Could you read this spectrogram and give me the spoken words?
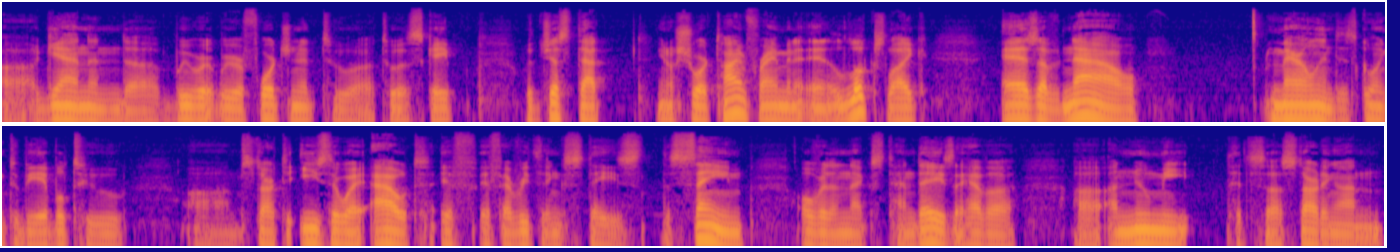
uh, again. And uh, we were we were fortunate to to escape with just that you know short time frame. And it, and it, looks like as of now, Maryland is going to be able to um, start to ease their way out if if everything stays the same over the next ten days. They have a a, a new meet that's uh, starting on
